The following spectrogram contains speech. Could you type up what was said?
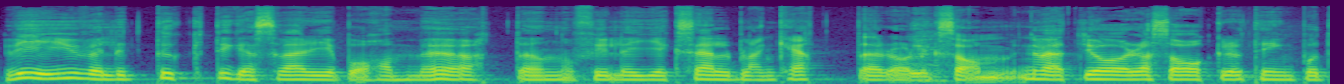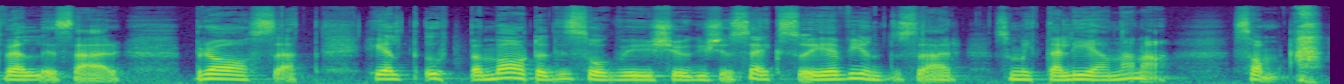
vi är ju väldigt duktiga i Sverige på att ha möten och fylla i Excel-blanketter och liksom, ni vet, göra saker och ting på ett väldigt så här bra sätt. Helt uppenbart, och det såg vi ju 2026, så är vi ju inte så här som italienarna som ah,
